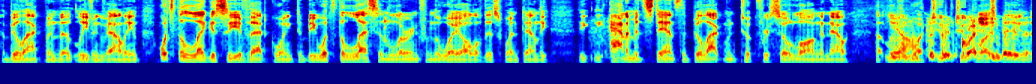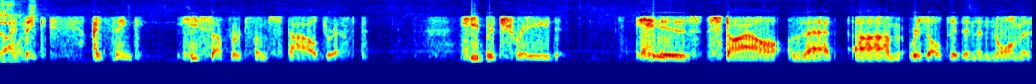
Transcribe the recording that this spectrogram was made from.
uh, Bill Ackman uh, leaving Valeant. What's the legacy of that going to be? What's the lesson learned from the way all of this went down? The the, the adamant stance that Bill Ackman took for so long, and now uh, losing yeah, what two two question, plus billion David. dollars. I think I think he suffered from style drift. He betrayed his style that um, resulted in enormous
